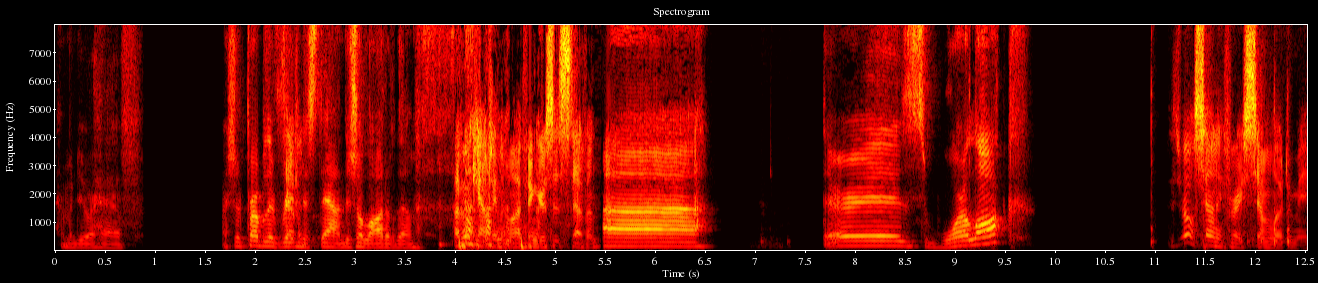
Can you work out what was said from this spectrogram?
how many do I have? I should probably have written seven. this down. There's a lot of them. I've been counting them on my fingers. It's seven. Uh, there is warlock. These are all sounding very similar to me.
